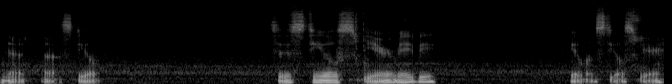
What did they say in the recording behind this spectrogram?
no not steel it's a steel spear maybe get one steel spear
